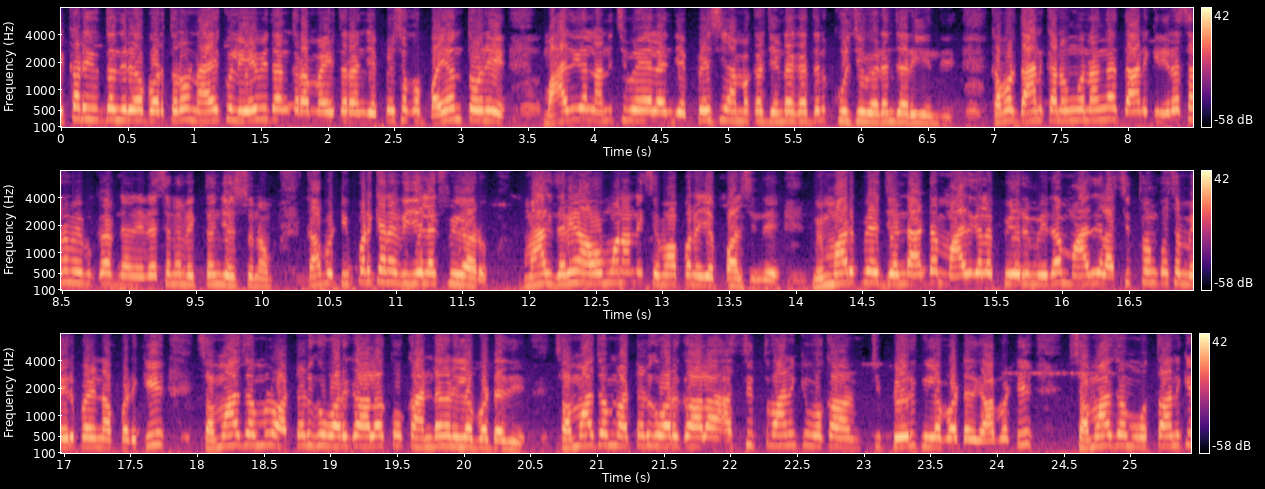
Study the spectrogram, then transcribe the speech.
ఎక్కడ యుద్ధం తిరగబడతారో నాయకులు ఏ విధంగా క్రమం అవుతారని చెప్పేసి ఒక భయంతోనే మాదిగలను అణిచివేయాలని చెప్పేసి ఆమె అక్కడ జెండా గద్దెను కూల్చివేయడం జరిగింది. కాబట్టి దానికి అనుగుణంగా దానికి నిరసన నిరసన వ్యక్తం చేస్తున్నాం. కాబట్టి ఇప్పటికైనా విజయలక్ష్మి గారు మాకు జరిగిన అవమానానికి క్షమాపణ చెప్పాల్సిందే. మిమ్మారిపే జెండా అంటే మాదిగల పేరు మీద మాదిగల అస్తిత్వం కోసం ఏర్పడినప్పటికీ సమాజంలో అట్టడుగు వర్గాలకు ఒక అండగా నిలబడ్డది. సమాజంలో అట్టడుగు వర్గాల అస్తిత్వానికి ఒక పేరు నిలబడ్డది కాబట్టి సమాజం మొత్తానికి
